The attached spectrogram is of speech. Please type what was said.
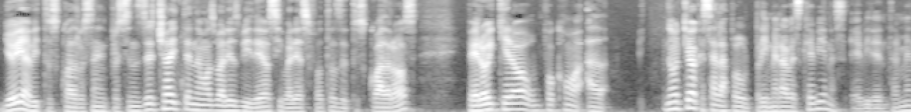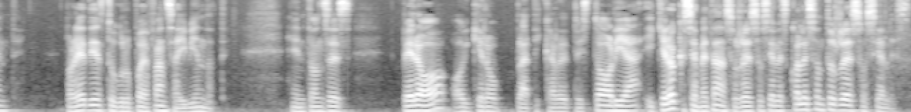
Yo ya vi tus cuadros, están impresionantes. De hecho, ahí tenemos varios videos y varias fotos de tus cuadros. Pero hoy quiero un poco... no quiero que sea la primera vez que vienes, evidentemente. Porque tienes tu grupo de fans ahí viéndote. Entonces, pero hoy quiero platicar de tu historia y quiero que se metan a sus redes sociales. ¿Cuáles son tus redes sociales?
